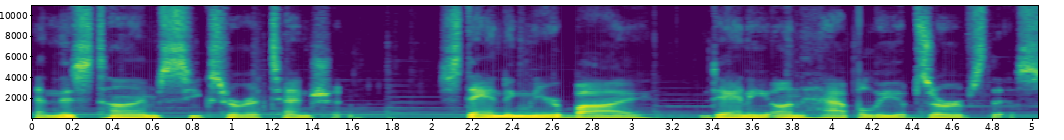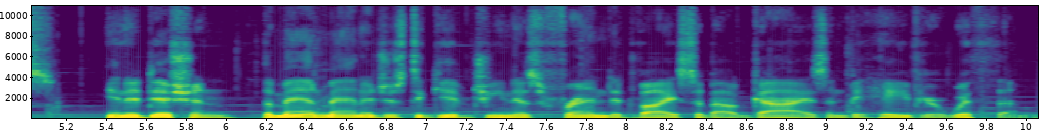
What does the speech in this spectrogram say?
and this time seeks her attention. Standing nearby, Danny unhappily observes this. In addition, the man manages to give Gina's friend advice about guys and behavior with them.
